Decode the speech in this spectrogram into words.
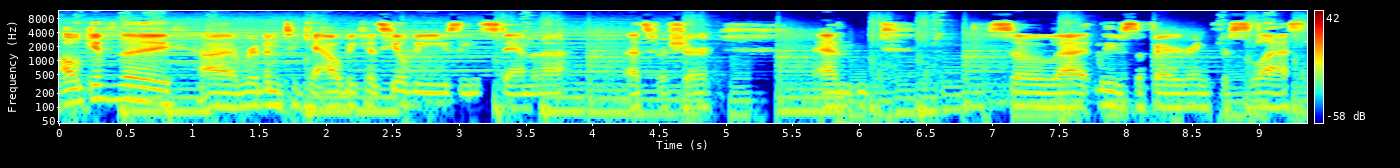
I'll give the uh, ribbon to Gau because he'll be using stamina, that's for sure. And so that leaves the fairy ring for Celeste.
